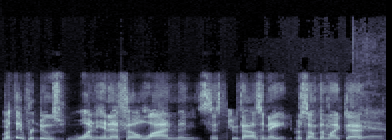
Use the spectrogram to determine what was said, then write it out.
what they produced one NFL lineman since 2008 or something like that. Yeah.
